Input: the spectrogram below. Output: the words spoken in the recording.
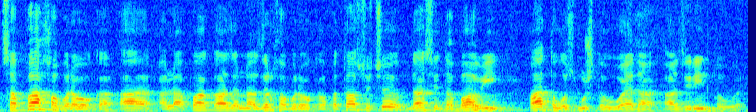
سپا خبره وکه آ الله پاک آزر نازر خبره وکه په تاسو چه داسی دباو وی آ ته اوس موږ ته ووایه دا آزرین ته ووایه.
